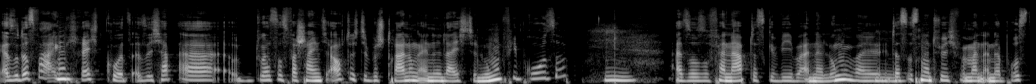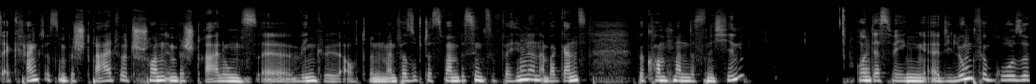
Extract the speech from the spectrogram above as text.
also das war eigentlich recht kurz. Also ich habe, äh, du hast es wahrscheinlich auch durch die Bestrahlung eine leichte Lungenfibrose. Mhm. Also so vernarbtes Gewebe an der Lunge, weil Mhm. das ist natürlich, wenn man an der Brust erkrankt ist und bestrahlt wird, schon im Bestrahlungswinkel äh, auch drin. Man versucht das zwar ein bisschen zu verhindern, aber ganz bekommt man das nicht hin. Und deswegen äh, die Lungenfibrose.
